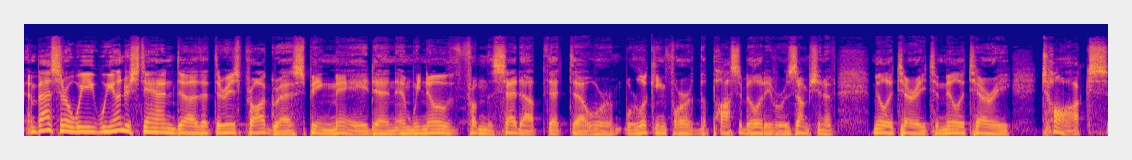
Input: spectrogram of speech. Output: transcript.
Ambassador, we, we understand uh, that there is progress being made, and, and we know from the setup that uh, we're, we're looking for the possibility of a resumption of military to military talks,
